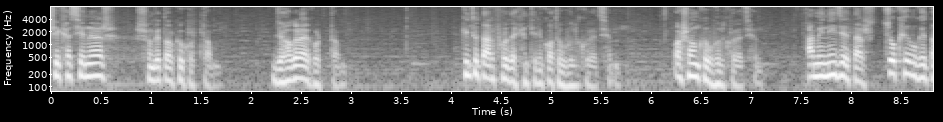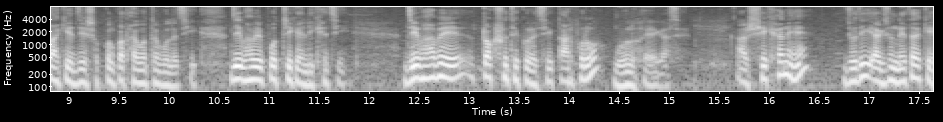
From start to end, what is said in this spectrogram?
শেখ হাসিনার সঙ্গে তর্ক করতাম, ঝগড়া করতাম। কিন্তু তারপর দেখেন তিনি কত ভুল করেছেন। অসংখ্য ভুল করেছেন। আমি নিজে তার চোখে মুখে তাকিয়ে যে সকল কথাবার্তা বলেছি, যেভাবে পত্রিকায় লিখেছি, যেভাবে টকশতি করেছি, তারপরও ভুল হয়ে গেছে। আর সেখানে যদি একজন নেতাকে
